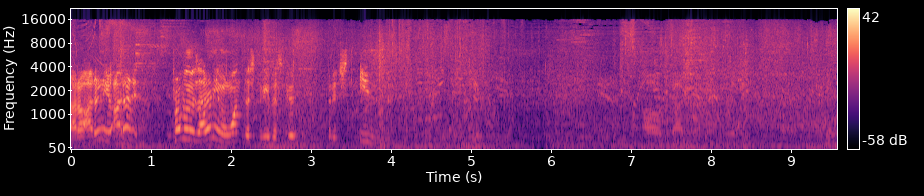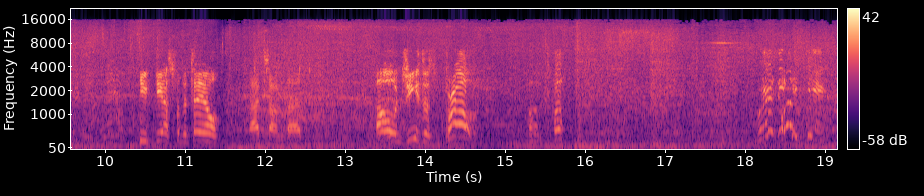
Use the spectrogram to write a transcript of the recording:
I don't. I don't even. I don't. The problem is, I don't even want this to be this good, but it just is. Oh god. TPS for the tail. That sounds bad. Oh Jesus, bro! Where is he?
